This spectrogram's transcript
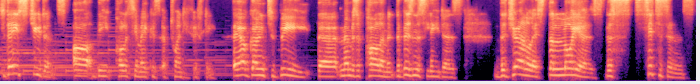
Today's students are the policymakers of 2050. They are going to be the members of parliament, the business leaders, the journalists, the lawyers, the citizens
